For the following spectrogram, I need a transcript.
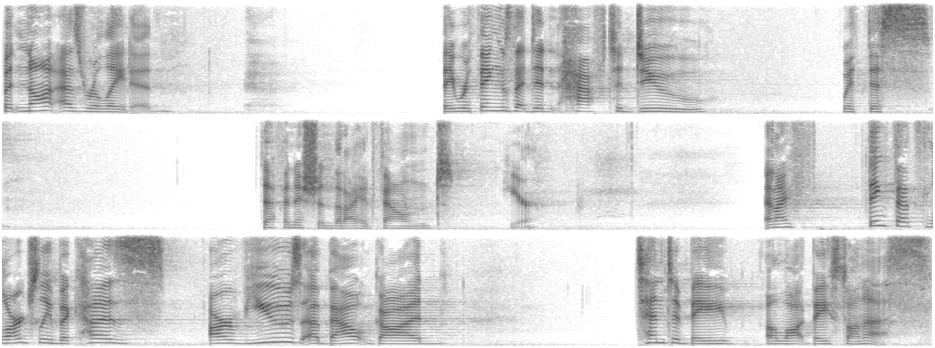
but not as related. They were things that didn't have to do with this definition that I had found here. And I think that's largely because our views about God tend to be a lot based on us.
